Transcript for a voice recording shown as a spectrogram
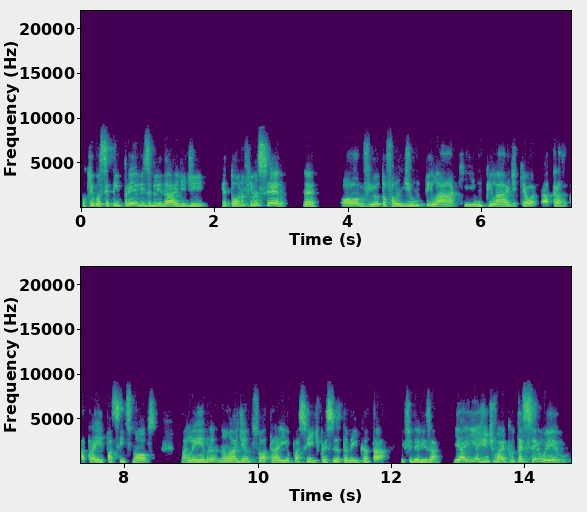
Porque você tem previsibilidade de retorno financeiro, né? Óbvio, eu estou falando de um pilar aqui, um pilar de que é atrair pacientes novos. Mas lembra, não adianta só atrair o paciente, precisa também encantar e fidelizar. E aí a gente vai para o terceiro erro,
